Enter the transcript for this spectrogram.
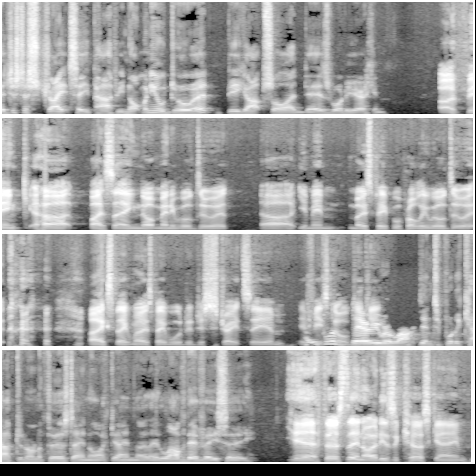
it's just a straight C Pappy. Not many will do it. Big upside, Des. What do you reckon? I think uh, by saying not many will do it, uh, you mean most people probably will do it. I expect most people to just straight see him if he's goal are very kicking. reluctant to put a captain on a Thursday night game, though. They love their VC. Yeah, Thursday night is a cursed game,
